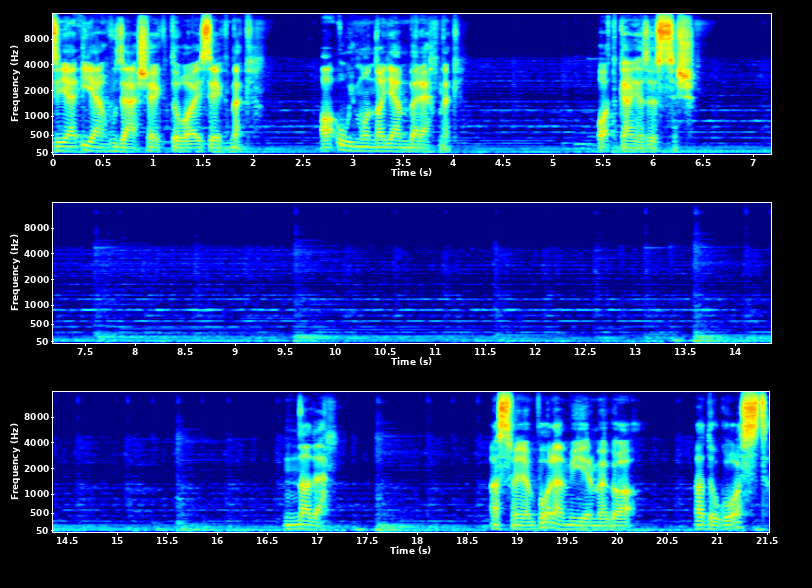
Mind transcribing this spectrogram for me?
Ilyen, ilyen húzásaik tojzéknek. A úgymond nagy embereknek. Patkány az összes. Na de. Azt mondja, Bolemír meg a Radogoszt,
